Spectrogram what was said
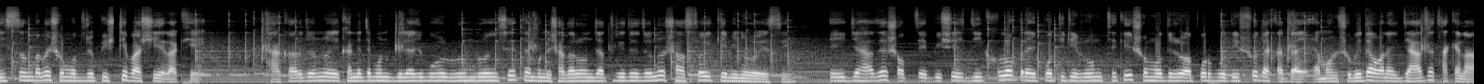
নিশ্চলভাবে সমুদ্র পৃষ্ঠে ভাসিয়ে রাখে। থাকার জন্য এখানে যেমন বিলাসবহুল রুম রয়েছে, তেমনি সাধারণ যাত্রীদের জন্য সাশ্রয়ী কেবিনও রয়েছে। এই জাহাজের সবচেয়ে বিশেষ দিক হলো প্রায় প্রতিটি রুম থেকে সমুদ্রের অপূর্ব দৃশ্য দেখা যায়। এমন সুবিধা অনেক জাহাজে থাকে না।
